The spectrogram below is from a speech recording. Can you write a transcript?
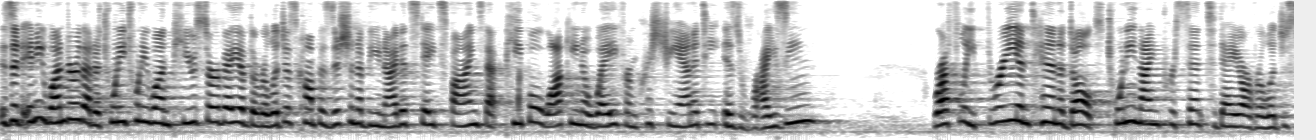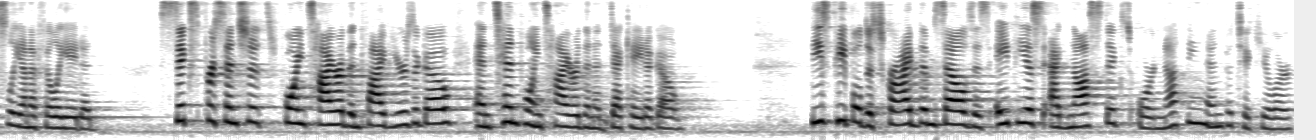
Is it any wonder that a 2021 Pew survey of the religious composition of the United States finds that people walking away from Christianity is rising? Roughly 3 in 10 adults, 29% today, are religiously unaffiliated six percentage points higher than five years ago, and 10 points higher than a decade ago. These people describe themselves as atheists, agnostics, or nothing in particular.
